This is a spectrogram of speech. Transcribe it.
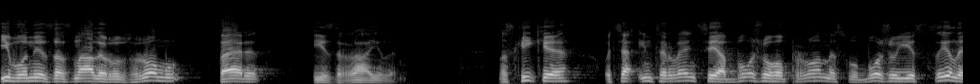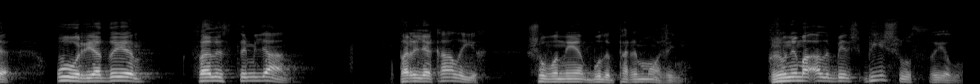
і вони зазнали розгрому перед Ізраїлем. Наскільки оця інтервенція Божого промислу, Божої сили у ряди филистимлян перелякали їх, що вони були переможені. Що вони мали більш, більшу силу.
